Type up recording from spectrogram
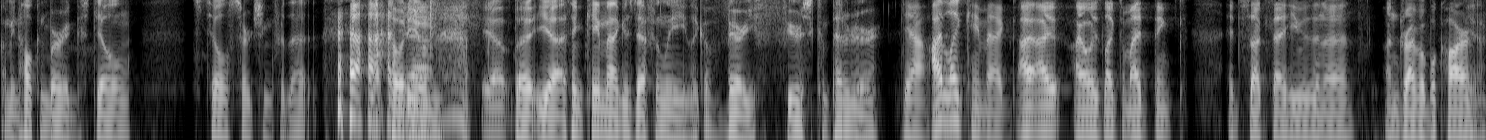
I mean, Hulkenberg still still searching for that, that podium. Yeah. yeah, But yeah, I think K Mag is definitely like a very fierce competitor. yeah. I like K Mag. I, I I always liked him. I think it sucked that he was in a undrivable car. Yeah,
